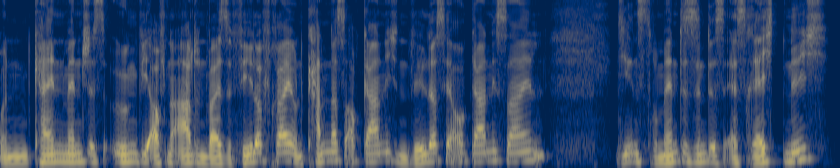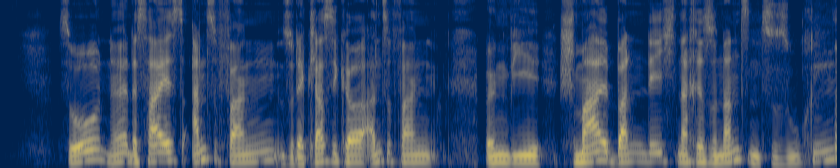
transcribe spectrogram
und kein Mensch ist irgendwie auf eine Art und Weise fehlerfrei und kann das auch gar nicht und will das ja auch gar nicht sein. Die Instrumente sind es erst recht nicht. So, ne? Das heißt, anzufangen, so der Klassiker, anzufangen, irgendwie schmalbandig nach Resonanzen zu suchen.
